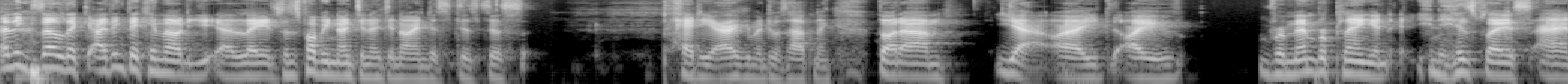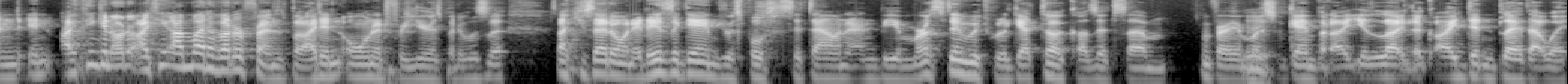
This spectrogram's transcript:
I think Zelda. I think they came out uh, late, so it's probably 1999. This this this petty argument was happening, but um, yeah, I I remember playing it in his place and in I think in other I think I might have other friends, but I didn't own it for years. But it was a like you said, Owen, it is a game you're supposed to sit down and be immersed in, which we'll get to because it's um, a very immersive game. But I like like I didn't play it that way.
